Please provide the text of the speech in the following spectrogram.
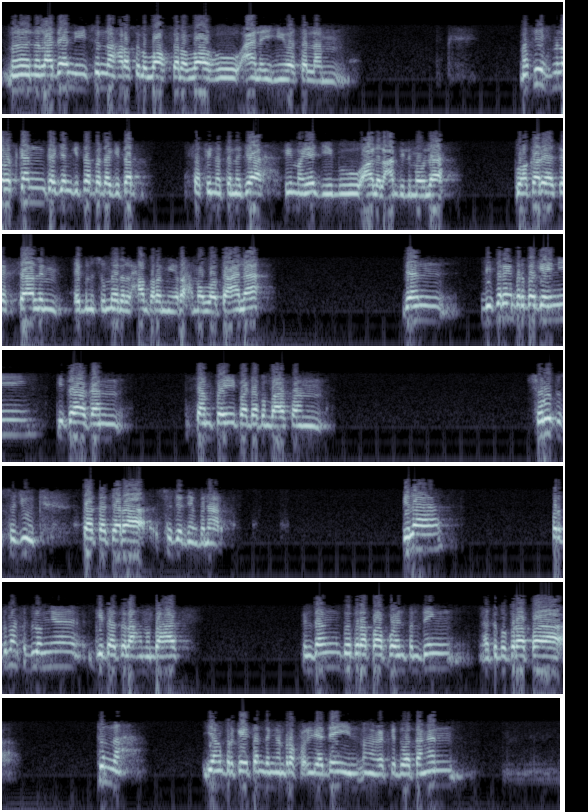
meneladani sunnah Rasulullah Sallallahu Alaihi Wasallam. Masih meneruskan kajian kita pada kitab سفينة النجاح فيما يجب على العبد لمولاه وكاريا Syekh Salim Ibn Sumail Al-Hadrami rahimahullah taala dan di sering berbagai ini kita akan sampai pada pembahasan syurut sujud tata cara sujud yang benar bila pertemuan sebelumnya kita telah membahas tentang beberapa poin penting atau beberapa sunnah yang berkaitan dengan rafa'ul yadain, mengangkat kedua tangan,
